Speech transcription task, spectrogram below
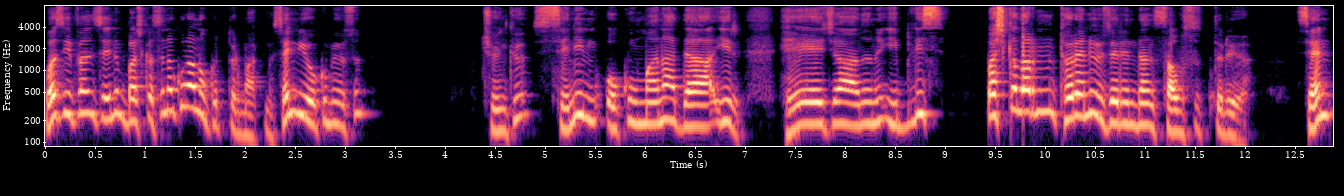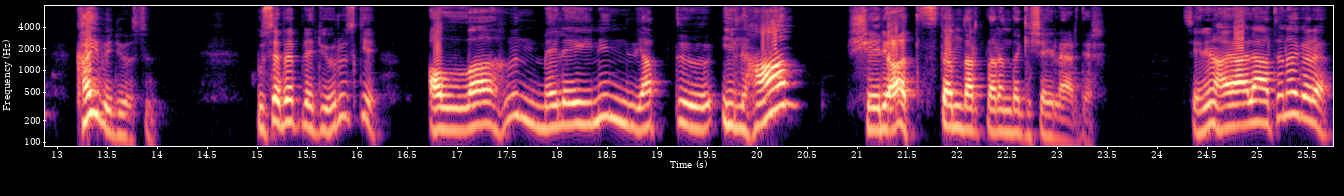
Vazifen senin başkasına Kur'an okutturmak mı? Sen niye okumuyorsun? Çünkü senin okumana dair heyecanını iblis başkalarının töreni üzerinden savsıttırıyor. Sen kaybediyorsun. Bu sebeple diyoruz ki Allah'ın meleğinin yaptığı ilham şeriat standartlarındaki şeylerdir. Senin hayalatına göre,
